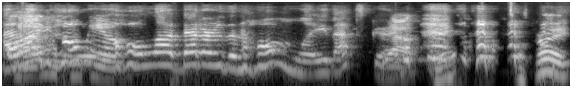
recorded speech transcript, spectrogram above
I like homey a whole lot better than homely. That's good. Yeah. That's right.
